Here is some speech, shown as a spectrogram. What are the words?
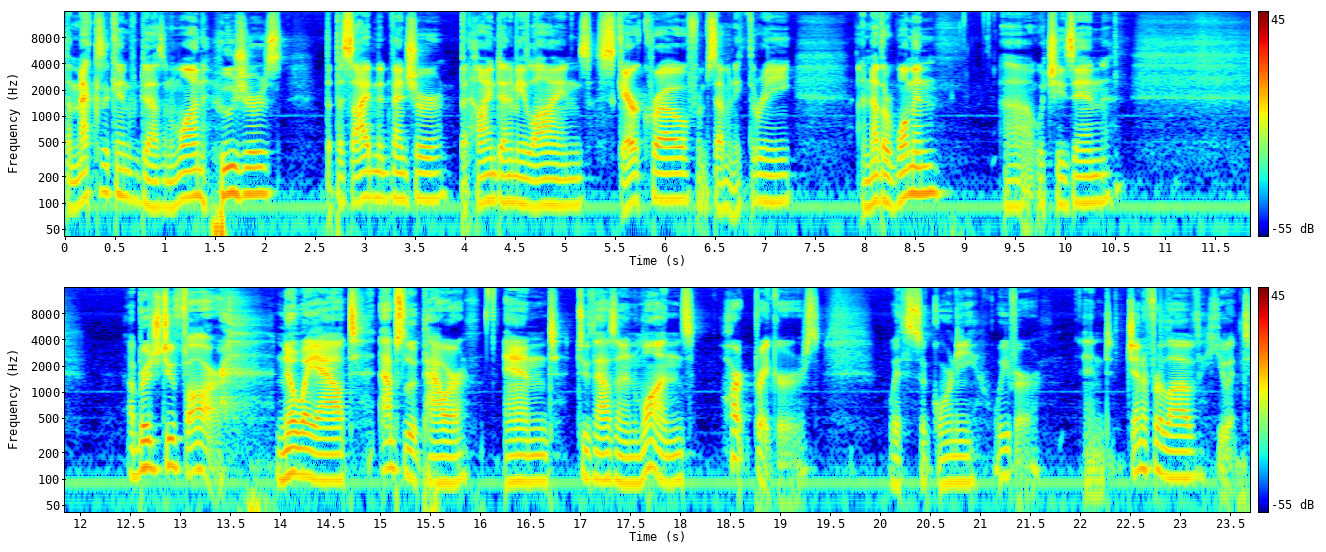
The Mexican from 2001, Hoosiers, The Poseidon Adventure, Behind Enemy Lines, Scarecrow from 73, Another Woman, uh, which he's in, A Bridge Too Far, No Way Out, Absolute Power, and 2001's Heartbreakers with Sigourney Weaver and Jennifer Love Hewitt.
